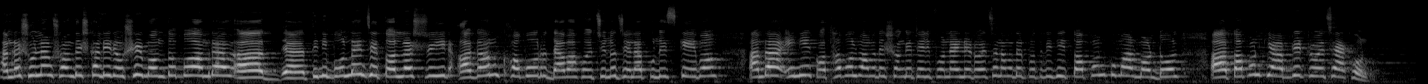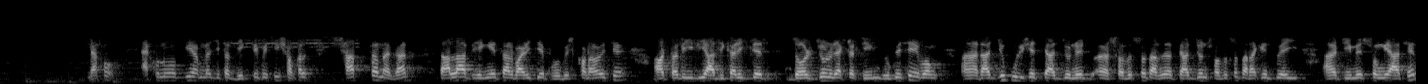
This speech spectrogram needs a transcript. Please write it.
আমরা শুনলাম সন্দেশখালী রশির মন্তব্য। আমরা তিনি বললেন যে তল্লাশির আগাম খবর দেওয়া হয়েছিল জেলা পুলিশকে এবং আমরা এ নিয়ে কথা বলব। আমাদের সঙ্গে টেলিফোন লাইনে রয়েছেন আমাদের প্রতিনিধি তপন কুমার মণ্ডল। তপন কি আপডেট রয়েছে এখন? দেখো এখনও অবধি আমরা যেটা দেখতে পেয়েছি সকাল সাতটা নাগাদ তালা ভেঙে তার বাড়িতে প্রবেশ করা হয়েছে। অর্থাৎ ইডি আধিকারিকদের দশ জনের একটা টিম ঢুকেছে এবং রাজ্য পুলিশের চারজনের সদস্য, তারা চারজন সদস্য তারা কিন্তু এই টিমের সঙ্গে আছেন।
